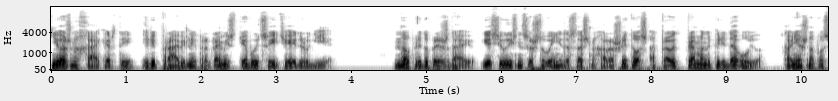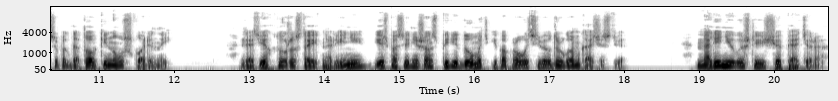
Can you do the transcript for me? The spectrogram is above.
Неважно, хакер ты или правильный программист, требуются и те, и другие. Но предупреждаю, если выяснится, что вы недостаточно хороши, то вас отправят прямо на передовую, конечно, после подготовки, но ускоренной. Для тех, кто уже стоит на линии, есть последний шанс передумать и попробовать себя в другом качестве. На линию вышли еще пятеро.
